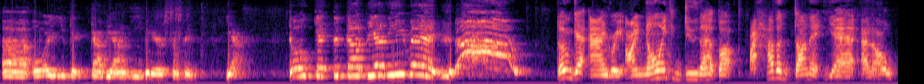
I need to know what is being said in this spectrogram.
Uh, or you get copy on eBay or something. Yeah. Go get the copy on eBay! Ah! Don't get angry. I know I can do that, but I haven't done it yet, and I'll,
